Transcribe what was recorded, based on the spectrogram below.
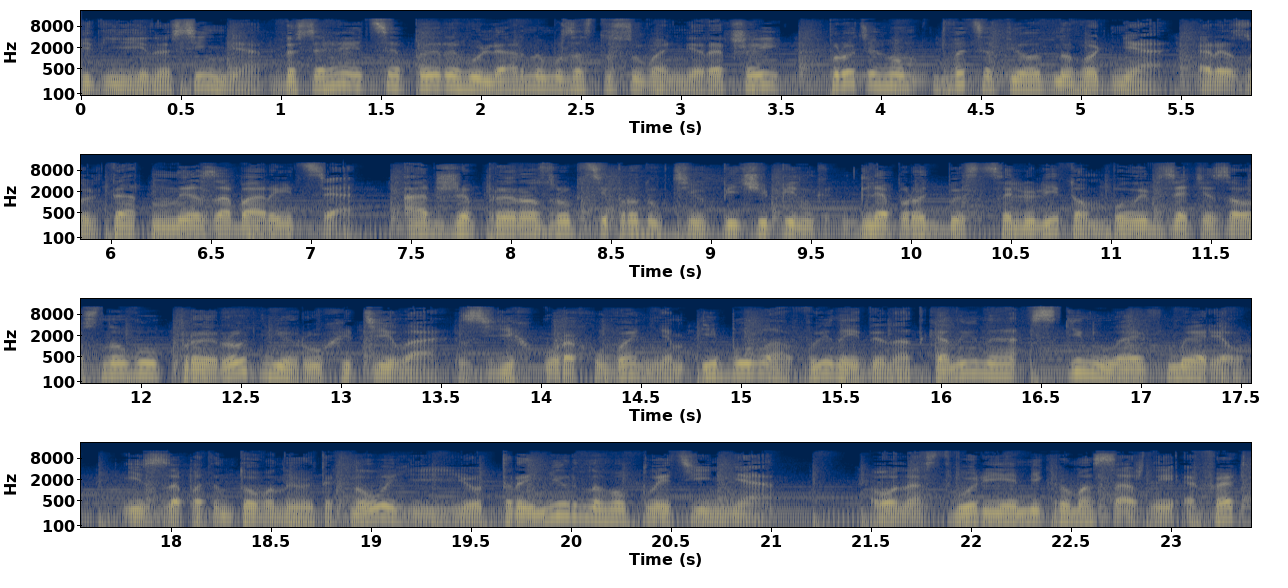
від її носіння досягається при регулярному застосуванні речей протягом 21 дня. Результат не забариться, адже при розробці продуктів Пічі Пінк для боротьби з целюлітом були взяті за основу природні рухи тіла. З їх урахуванням і була винайдена тканина Skin Life Merrill із запатентованою технологією тримірного плетіння. Вона створює мікромасажний ефект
